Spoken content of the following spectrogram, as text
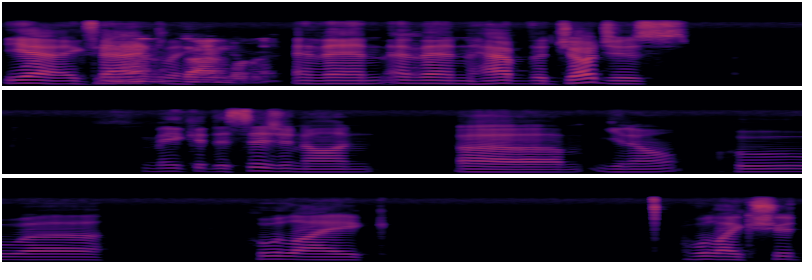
yeah, And exactly. time limit. And then and then have the judges make a decision on um, you know, who uh, who like who like should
